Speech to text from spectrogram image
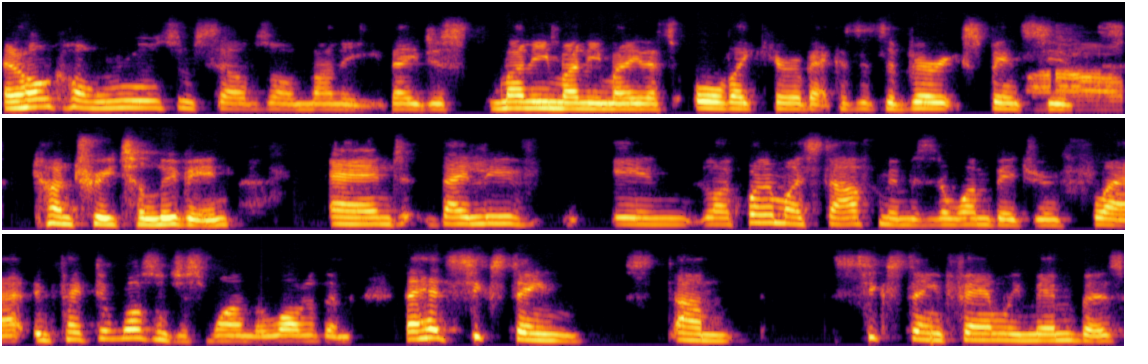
and Hong Kong rules themselves on money. They just money, money, money. That's all they care about because it's a very expensive wow. country to live in. And they live in like one of my staff members in a one bedroom flat. In fact, it wasn't just one; a lot of them. They had 16 um, 16 family members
